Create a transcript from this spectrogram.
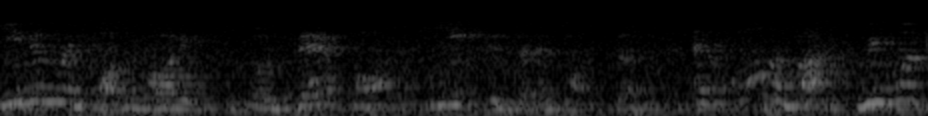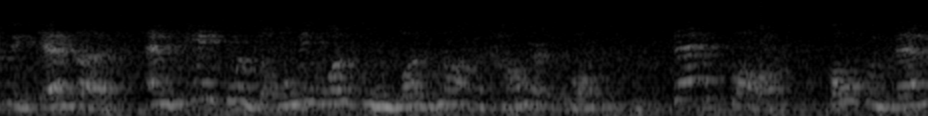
he didn't report the body, so therefore, he is the imposter. And all of us, we were together, and Kate was the only one who was not accounted for. Therefore, both of them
